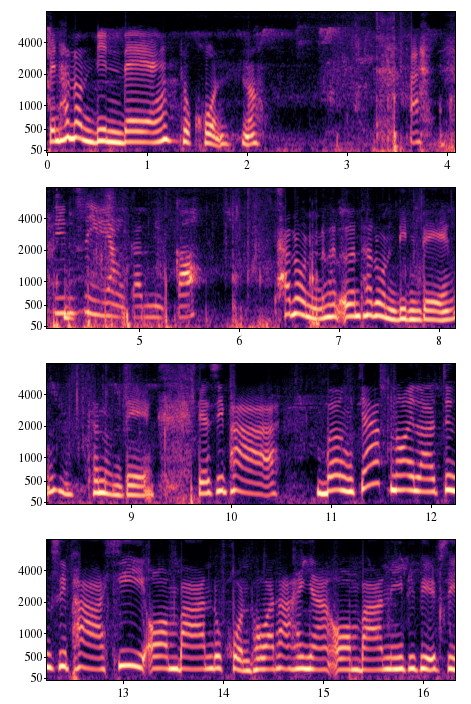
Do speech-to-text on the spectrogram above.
เป็นถนนดินแดงทุกคนเนาะไปดินสีอย่างกันนี่ก็ ถนนเพื่อนเอิ้นถนนดินแดง ถนนแดง เดี๋ยวสิพาเบิ่งจักน้อยละจึงสิพาขี่ออมบานทุกคน เพราะว่าถ้าให้ยางออมบานนี้พี่พีเอฟซี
